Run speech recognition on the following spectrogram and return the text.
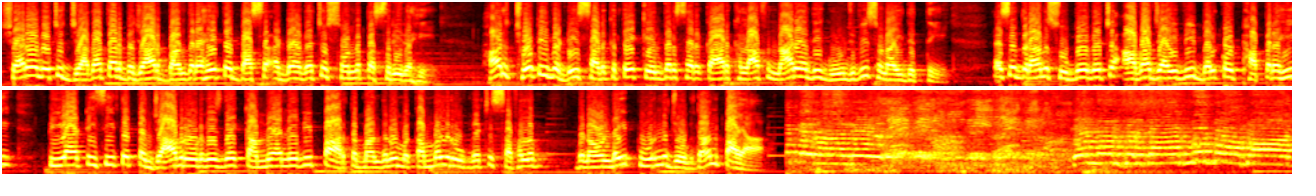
ਸ਼ਹਿਰਾਂ ਵਿੱਚ ਜ਼ਿਆਦਾਤਰ ਬਾਜ਼ਾਰ ਬੰਦ ਰਹੇ ਤੇ ਬੱਸ ਅੱਡਿਆਂ ਵਿੱਚ ਸੁੰਨ ਪਸਰੀ ਰਹੀ। ਹਰ ਛੋਟੀ ਵੱਡੀ ਸੜਕ ਤੇ ਕੇਂਦਰ ਸਰਕਾਰ ਖਿਲਾਫ ਨਾਅਰਿਆਂ ਦੀ ਗੂੰਜ ਵੀ ਸੁਣਾਈ ਦਿੱਤੀ। ਇਸ ਦੌਰਾਨ ਸੂਬੇ ਵਿੱਚ ਆਵਾਜਾਈ ਵੀ ਬਿਲਕੁਲ ਠੱਪ ਰਹੀ। ਪੀਆਰਟੀਸੀ ਤੇ ਪੰਜਾਬ ਰੋਡਵੇਜ਼ ਦੇ ਕਾਮਿਆਂ ਨੇ ਵੀ ਭਾਰਤ ਬੰਦ ਨੂੰ ਮੁਕੰਮਲ ਰੂਪ ਵਿੱਚ ਸਫਲ ਬਣਾਉਣ ਲਈ ਪੂਰਨ ਯੋਗਦਾਨ ਪਾਇਆ। ਕਰਾਂਗੇ ਕੇਂਦਰ ਸਰਕਾਰ ਮੁਰਦਾਬਾਦ।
